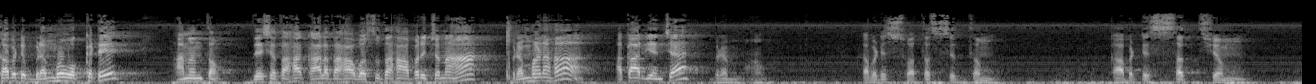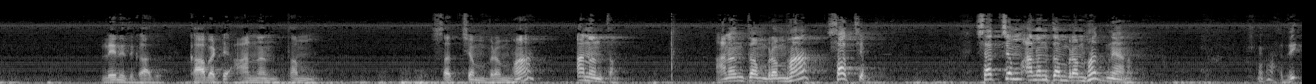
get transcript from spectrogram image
కాబట్టి బ్రహ్మం ఒక్కటే అనంతం. దేశత కాలత వస్తుత అపరిచ్ఛన్న బ్రహ్మణ అకార్యంచ బ్రహ్మం. కాబట్టి స్వతసిద్ధం. కాబట్టి సత్యం లేనిది కాదు. కాబట్టి అనంతం. సత్యం బ్రహ్మ అనంతం. అనంతం బ్రహ్మ సత్యం. సత్యం అనంతం బ్రహ్మ జ్ఞానం. అది.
